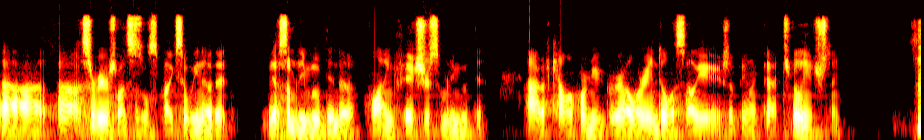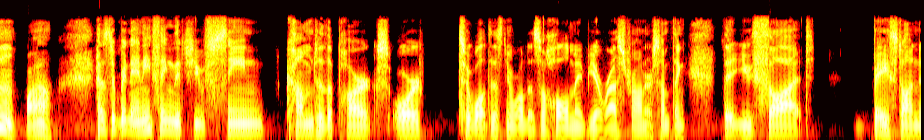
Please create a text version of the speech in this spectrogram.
Uh, uh, survey responses will spike, so we know that you know somebody moved into Flying Fish or somebody moved out of California Grill or into Le Cellier or something like that. It's really interesting. Hmm. Wow. Has there been anything that you've seen come to the parks or to Walt Disney World as a whole, maybe a restaurant or something that you thought, based on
